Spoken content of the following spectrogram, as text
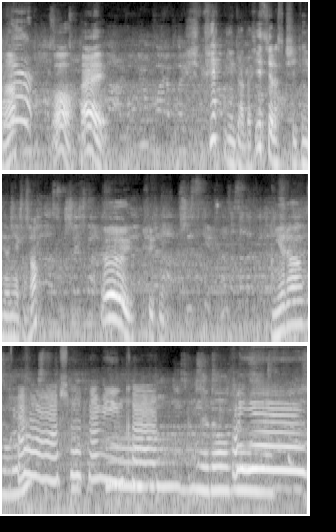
No. O, hej! Świetnie gadać. Jeszcze raz krzyknij do niego, no. Ej, krzyknij. Nie reaguje. O, smutna minka. Nie reaguje. Ojej,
